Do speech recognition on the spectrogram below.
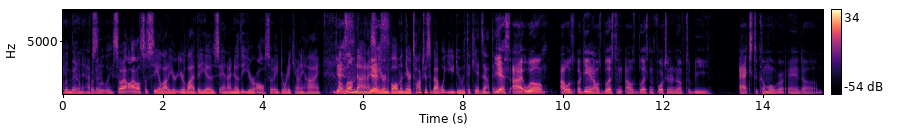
For Amen. Them, absolutely. For so I, I, also see a lot of your, your live videos, and I know that you're also a Dougherty County High yes. alumni, and I yes. see your involvement there. Talk to us about what you do with the kids out there. Yes, I well, I was again, I was blessed, and I was blessed and fortunate enough to be asked to come over and um,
